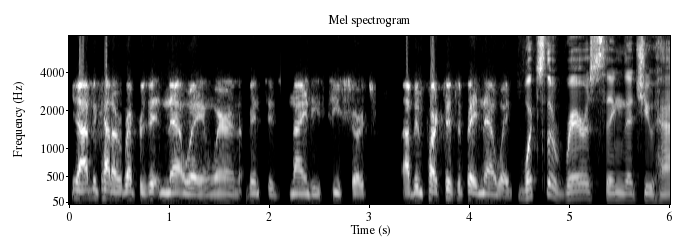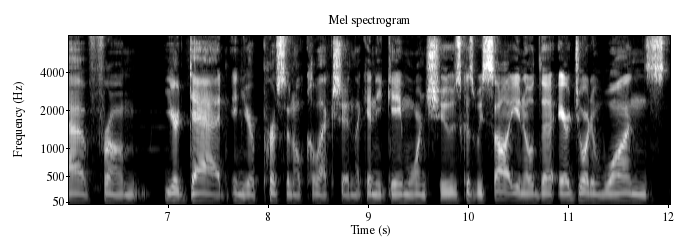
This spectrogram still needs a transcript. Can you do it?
you know, I've been kind of representing that way and wearing vintage 90s t-shirts I've been participating that way. What's the rarest thing that you have from your dad in your personal collection, like any game worn shoes? Because we saw, you know, the Air Jordan ones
